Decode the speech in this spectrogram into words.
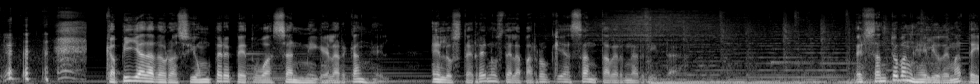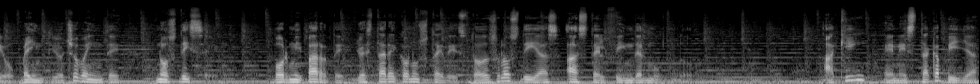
Capilla de Adoración Perpetua San Miguel Arcángel, en los terrenos de la parroquia Santa Bernardita. El Santo Evangelio de Mateo 28:20 nos dice, Por mi parte, yo estaré con ustedes todos los días hasta el fin del mundo. Aquí, en esta capilla,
